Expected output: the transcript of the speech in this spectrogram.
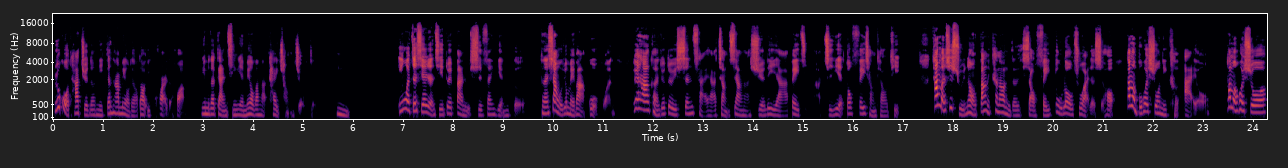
如果他觉得你跟他没有聊到一块的话，你们的感情也没有办法太长久的。嗯，因为这些人其实对伴侣十分严格，可能像我就没办法过关，因为他可能就对于身材啊、长相啊、学历啊、背景啊、职业都非常挑剔。他们是属于那种，当你看到你的小肥肚露出来的时候，他们不会说你可爱哦，他们会说：“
